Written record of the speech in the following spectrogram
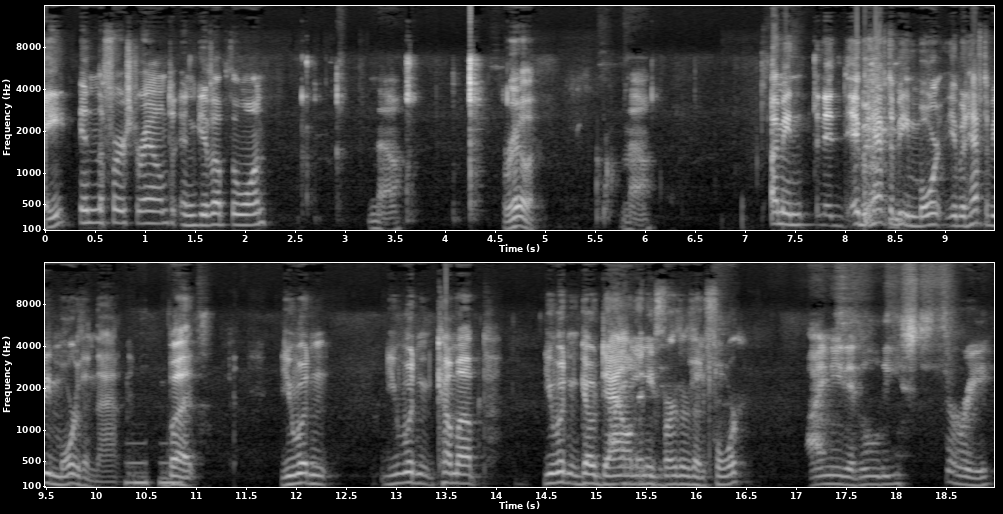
eight in the first round and give up the one? No, Really? no. I mean, it, it would have to be more. It would have to be more than that. But you wouldn't. You wouldn't come up You wouldn't go down I any further than four. I need at least three,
